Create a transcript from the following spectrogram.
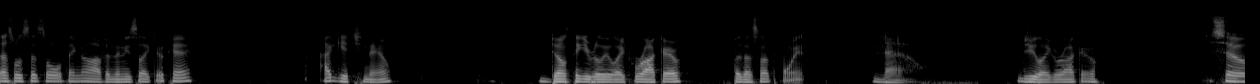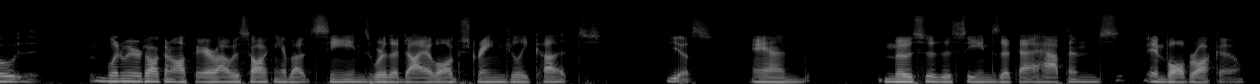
that's what sets the whole thing off. And then he's like, Okay, I get you now. Don't think he really liked Rocco, but that's not the point. No. Did you like Rocco? So when we were talking off air, I was talking about scenes where the dialogue strangely cuts, Yes. and most of the scenes that that happens involve Rocco.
